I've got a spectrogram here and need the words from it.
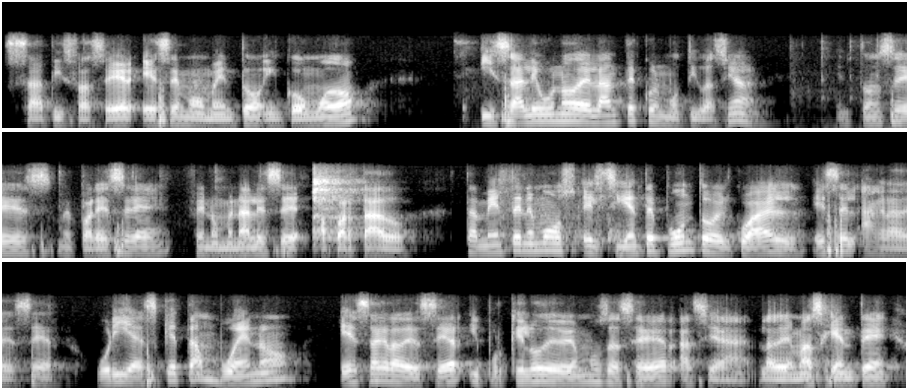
satisfacer ese momento incómodo y sale uno adelante con motivación. Entonces, me parece fenomenal ese apartado. También tenemos el siguiente punto, el cual es el agradecer. Urias, ¿qué tan bueno es agradecer y por qué lo debemos hacer hacia la demás gente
